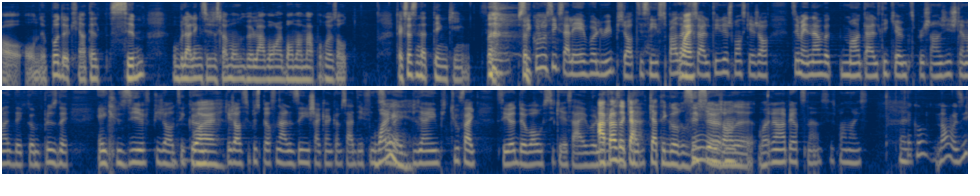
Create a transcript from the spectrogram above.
oh, on n'a pas de clientèle cible. Au bout de la ligne, c'est juste le monde veut avoir un bon moment pour eux autres. Fait que ça, c'est notre thinking. C'est cool aussi que ça allait évoluer. Puis genre, tu sais, c'est super d'actualité. Je pense que genre, tu sais, maintenant, votre mentalité qui a un petit peu changé, justement, d'être comme plus de inclusif. Puis genre, tu sais, comme, Ouais. que genre, c'est plus personnalisé, chacun comme sa définition Ouais. d'être bien. Puis tout. Fait que c'est hâte de voir aussi que ça a évolué. À la place de ca- catégoriser, un genre Mhm. de. ouais. Vraiment pertinent. C'est super nice. C'est cool. Non, vas-y.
